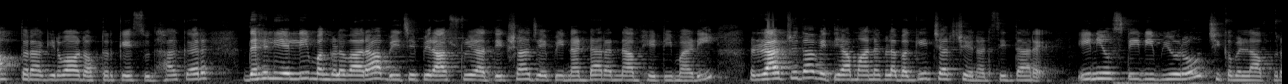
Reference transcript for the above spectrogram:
ಆಪ್ತರಾಗಿರುವ ಡಾಕ್ಟರ್ ಕೆ ಸುಧಾಕರ್ ದೆಹಲಿಯಲ್ಲಿ ಮಂಗಳವಾರ ಬಿಜೆಪಿ ರಾಷ್ಟ್ರೀಯ ಅಧ್ಯಕ್ಷ ಜೆಪಿ ನಡ್ಡಾರನ್ನ ಭೇಟಿ ಮಾಡಿ ರಾಜ್ಯದ ವಿದ್ಯಮಾನಗಳ ಬಗ್ಗೆ ಚರ್ಚೆ ನಡೆಸಿದ್ದಾರೆ. ಈ ನ್ಯೂಸ್ ಟಿವಿ ಬ್ಯೂರೋ ಚಿಕ್ಕಬಳ್ಳಾಪುರ.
